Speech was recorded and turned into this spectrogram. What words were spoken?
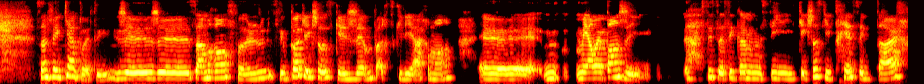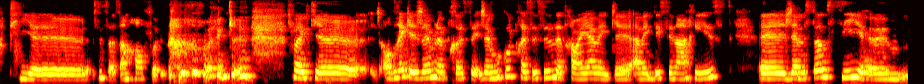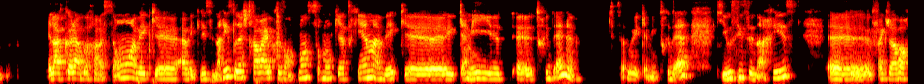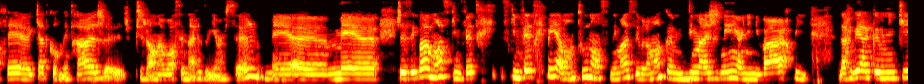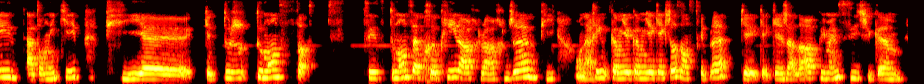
ça me fait capoter. Je, je, ça me rend folle. C'est pas quelque chose que j'aime particulièrement. Euh, mais en même temps, j'ai, c'est ça, c'est comme, c'est quelque chose qui est très solitaire, puis euh, c'est ça, ça me rend folle. on dirait que j'aime le procès, j'aime beaucoup le processus de travailler avec, euh, avec des scénaristes. Euh, j'aime ça aussi, la collaboration avec, avec les scénaristes. Là, je travaille présentement sur mon quatrième avec Camille Trudel. Ça, oui, Camille Trudel, qui est aussi scénariste. Euh, fait que je vais avoir fait euh, quatre courts-métrages, euh, puis je vais en avoir scénarisé un seul. Mais, euh, mais je sais pas, moi, ce qui me fait ce qui me fait triper avant tout dans le cinéma, c'est vraiment comme d'imaginer un univers, puis d'arriver à communiquer à ton équipe, puis que tout, le monde tout le monde s'approprie leur, leur job, puis on arrive, comme il y a, y a quelque chose dans ce trip-là que, que, que j'adore, puis même si je suis comme,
